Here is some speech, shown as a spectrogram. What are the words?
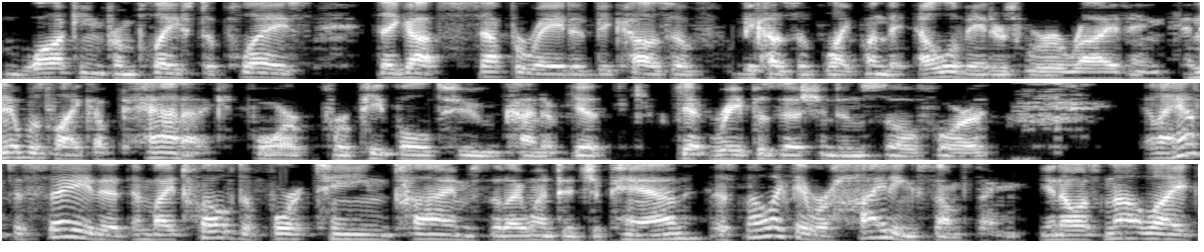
walking from place to place, they got separated because of because of like when the elevators were arriving, and it was like a panic for for people to kind of get get repositioned and so forth. And I have to say that in my 12 to 14 times that I went to Japan, it's not like they were hiding something. You know, it's not like,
